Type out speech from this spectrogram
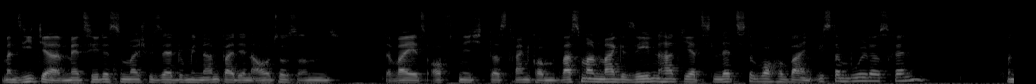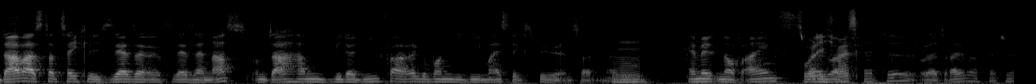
man sieht ja Mercedes zum Beispiel sehr dominant bei den Autos und da war jetzt oft nicht das drankommen. Was man mal gesehen hat, jetzt letzte Woche war in Istanbul das Rennen. Und da war es tatsächlich sehr, sehr, sehr, sehr nass. Und da haben wieder die Fahrer gewonnen, die die meiste Experience hatten. Also Mhm. Hamilton auf 1, Obwohl, 2 ich war weiß- Vettel oder 3 war Vettel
